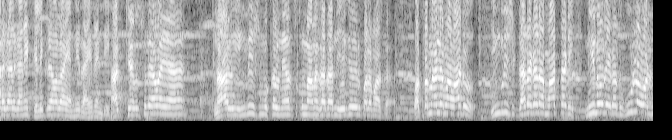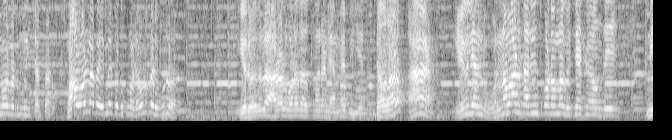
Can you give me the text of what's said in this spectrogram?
అడగాలి కానీ టెలిగ్రామ్లో అవన్నీ రాయరండి. నాకు తెలుసులేవయ్యా. నాలుగు ఇంగ్లీష్ ముక్కలు నేర్చుకున్నాను కదా అని ఎగిరి పడమాక. వస్తున్నాళ్ళే మా వాడు. ఇంగ్లీష్ గడగడ మాట్లాడి నీ నోరే కాదు ఊళ్ళో వాళ్ళు నోళ్ళని ముంచేస్తాడు మా వాళ్ళు అదే ఎంఏ చదువుకున్నాడు. ఎవడు కడి ఊళ్ళో? ఈ రోజుల్లో ఆడవాళ్ళు కూడా చదువుతున్నారండి ఎంఏ బిఏ. ఏమలా ఏమి లేదండి ఉన్నవాళ్ళు చదివించుకోవడంలో విశేషం ఉంది మీ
